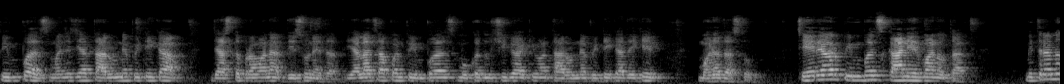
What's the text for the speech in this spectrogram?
पिंपल्स म्हणजे ज्या तारुण्य पिटिका जास्त प्रमाणात दिसून येतात. यालाच आपण पिंपल्स मुखदूषिका किंवा तारुण्य पिटिका देखील म्हणत असतो. चेहऱ्यावर पिंपल्स का निर्माण होतात? मित्रांनो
